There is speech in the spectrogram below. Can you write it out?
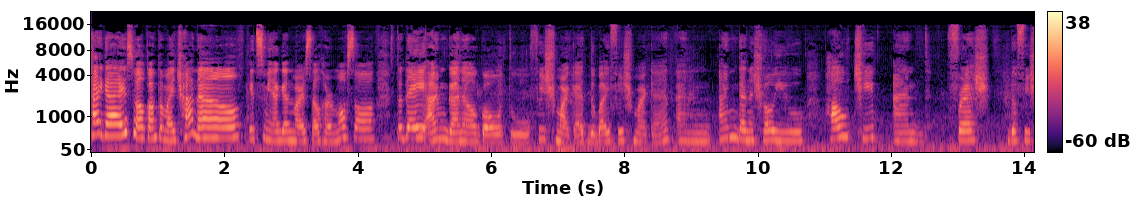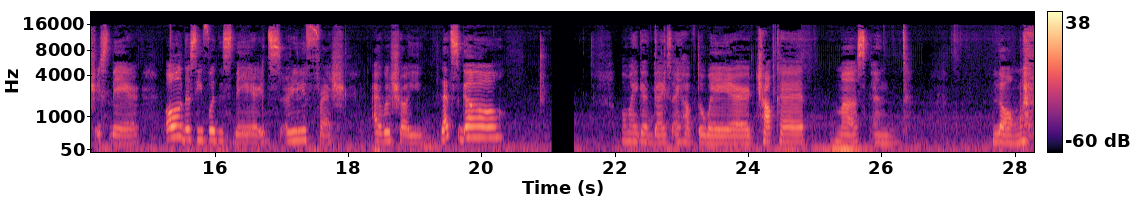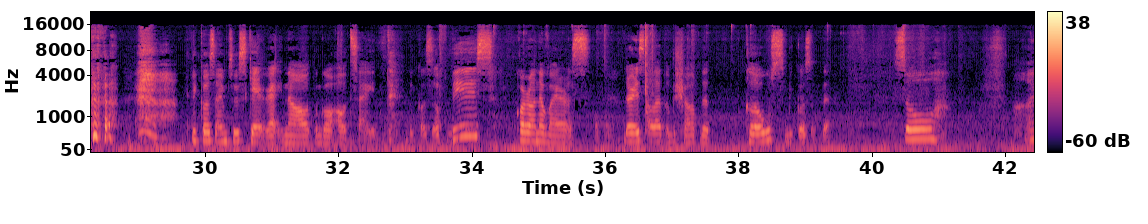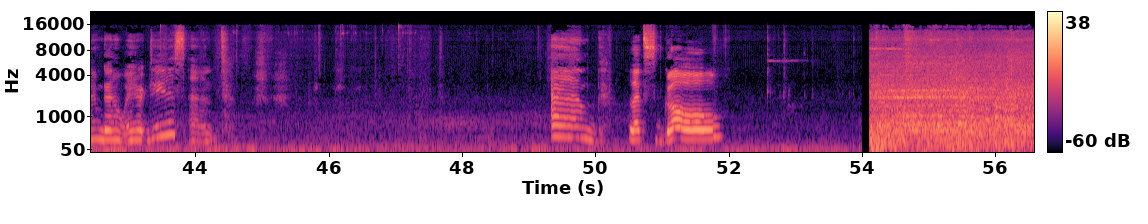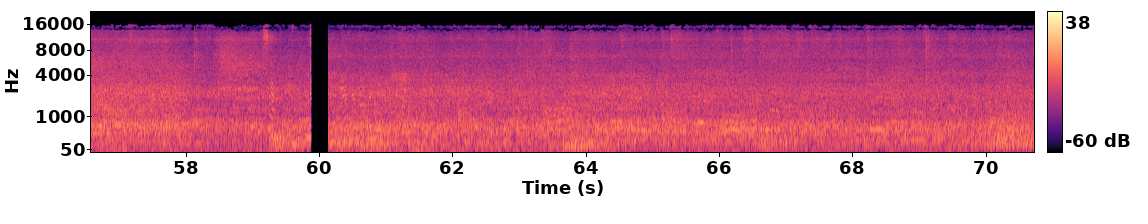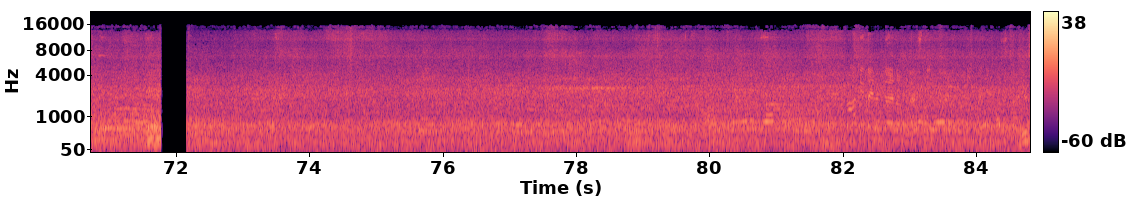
Hi guys! Welcome to my channel! It's me again, Marcel Hermoso. Today, I'm gonna go to fish market, Dubai Fish Market, and I'm gonna show you how cheap and fresh the fish is there. All the seafood is there. It's really fresh. I will show you. Let's go! Oh my god guys, I have to wear jacket, mask, and long. because I'm so scared right now to go outside because of this coronavirus. There is a lot of shop that close because of that. So I'm gonna wear this and and let's go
